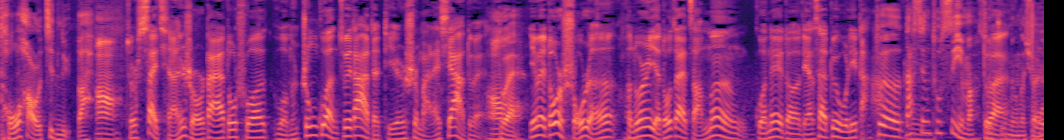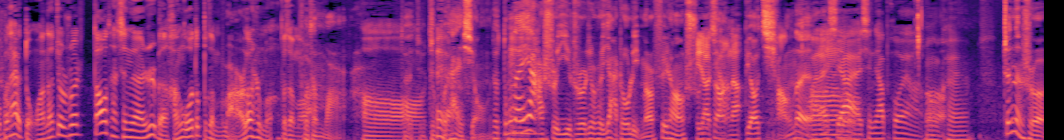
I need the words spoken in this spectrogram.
头号劲旅吧。啊，就是赛前的时候，大家都说我们争冠最大的敌人是马来西亚队，哦。对。因为都是熟人，很多人也都在咱们国内的联赛队伍里打。对，Nothing to see 嘛，最对著名的选手，我不太懂啊，那就是说，DOTA 现在日本、韩国都不怎么玩了是吗？不怎么玩不怎么玩，哦对，，就就不太行。就东南亚是一支就是亚洲里面非常比较强的。比较强的马来西亚呀、哦新加坡呀，OK，真的是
